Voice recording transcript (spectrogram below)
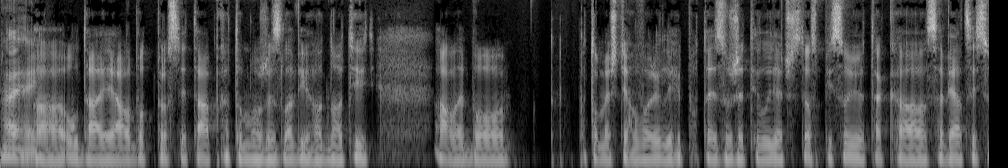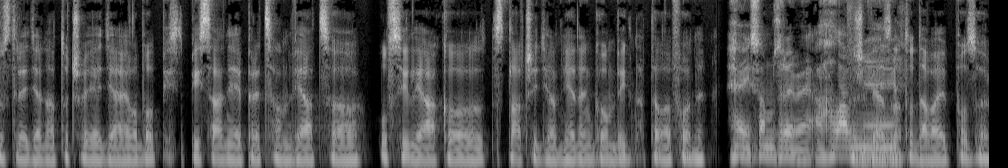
hej, hej. Uh, údaje, alebo proste tápka to môže zle vyhodnotiť, alebo potom ešte hovorili hypotézu, že tí ľudia, čo to spisujú, tak sa viacej sústredia na to, čo jedia, lebo písanie je predsa viac úsilia ako stlačiť len jeden gombík na telefóne. Hej, samozrejme. A hlavne... Že viac na to dávajú pozor.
